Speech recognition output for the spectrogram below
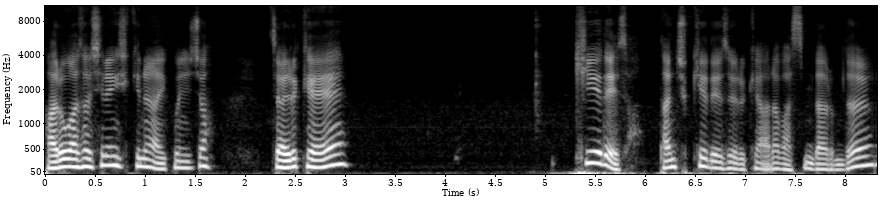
바로 가서 실행시키는 아이콘이죠? 자, 이렇게 키에 대해서, 단축 키에 대해서 이렇게 알아봤습니다, 여러분들.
